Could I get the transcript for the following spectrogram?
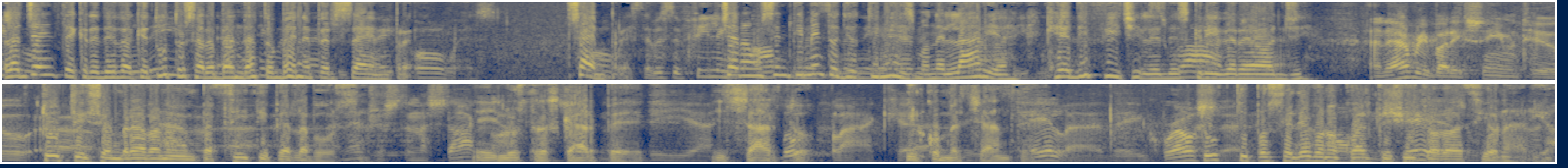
La gente credeva che tutto sarebbe andato bene per sempre. Sempre. C'era un sentimento di ottimismo nell'aria che è difficile descrivere oggi. Tutti sembravano impazziti per la borsa. Il lustrascarpe, il sarto, il commerciante. Tutti possedevano qualche titolo azionario.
